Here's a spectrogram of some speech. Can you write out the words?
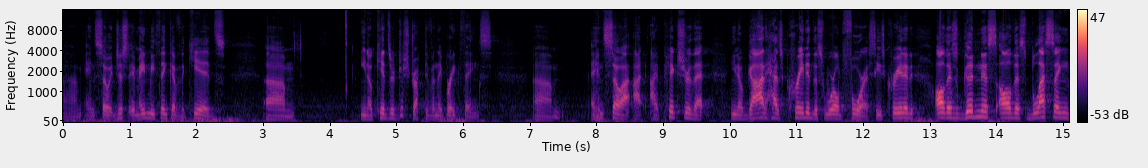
Um, and so it just, it made me think of the kids. Um, you know, kids are destructive and they break things. Um, and so I, I, picture that, you know, God has created this world for us. He's created all this goodness, all this blessing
